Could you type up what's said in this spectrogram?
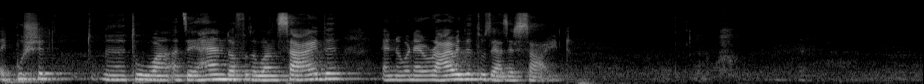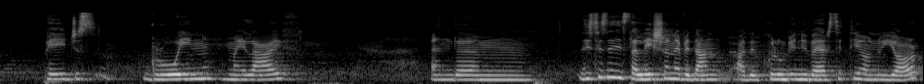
I pushed it to, uh, to one, at the end of the one side, and when I arrived to the other side. pages growing my life. And um, this is an installation I've done at the Columbia University of New York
